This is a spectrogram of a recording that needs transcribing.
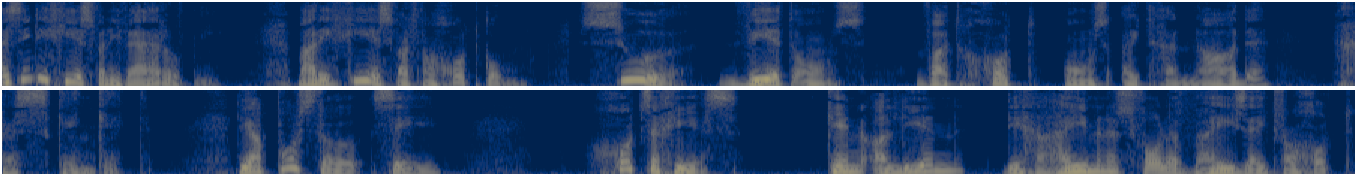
is nie die gees van die wêreld nie, maar die gees wat van God kom. So weet ons wat God ons uit genade geskenk het. Die apostel sê God se gees ken alleen die geheimenisvolle wysheid van God,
